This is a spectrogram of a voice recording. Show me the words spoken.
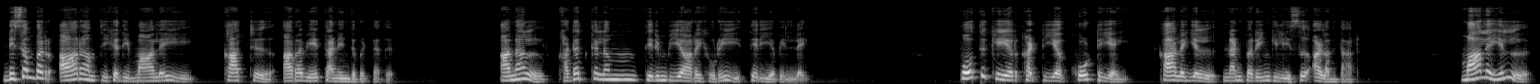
டிசம்பர் ஆறாம் திகதி மாலை காற்று அறவே தணிந்துவிட்டது. ஆனால் கடற்கலம் திரும்பிய அறைகுறி தெரியவில்லை. போத்துக்கேயர் கட்டிய கோட்டையை காலையில் நண்பர் இங்கிலீசு அளந்தார். மாலையில்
